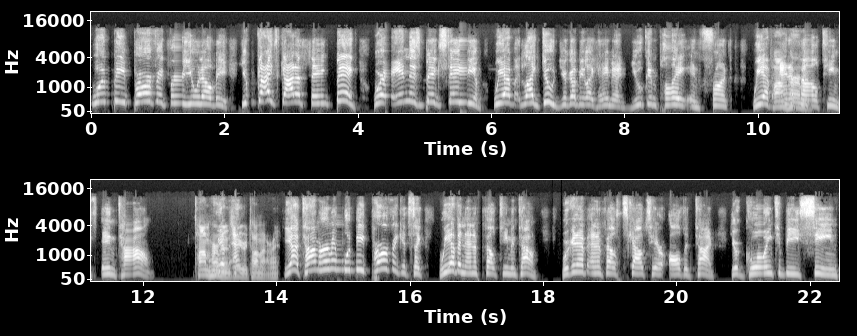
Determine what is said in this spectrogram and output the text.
Would be perfect for UNLV. You guys gotta think big. We're in this big stadium. We have like, dude, you're gonna be like, hey man, you can play in front. We have Tom NFL Herman. teams in town. Tom Herman is who you were talking about, right? Yeah, Tom Herman would be perfect. It's like we have an NFL team in town. We're going to have NFL scouts here all the time. You're going to be seen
